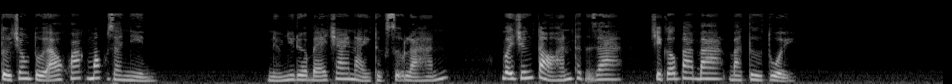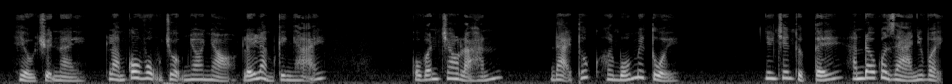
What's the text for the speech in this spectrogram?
từ trong túi áo khoác móc ra nhìn. Nếu như đứa bé trai này thực sự là hắn, vậy chứng tỏ hắn thật ra chỉ có ba ba, ba tư tuổi. Hiểu chuyện này, làm cô vụng trộm nho nhỏ lấy làm kinh hãi. Cô vẫn cho là hắn, đại thúc hơn 40 tuổi. Nhưng trên thực tế, hắn đâu có già như vậy.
